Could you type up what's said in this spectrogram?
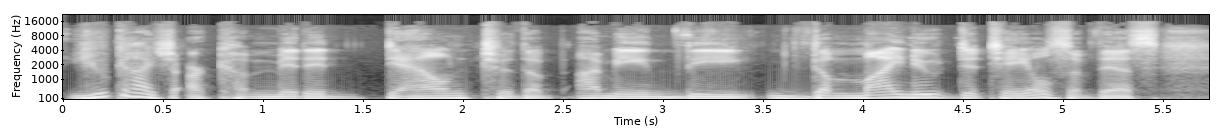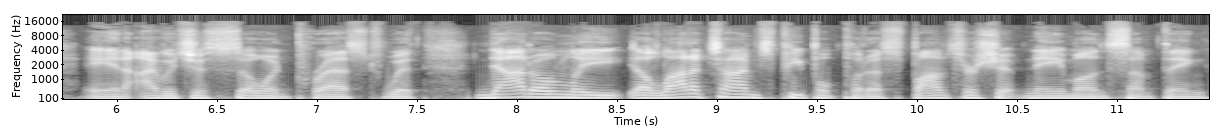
you guys are committed down to the i mean the the minute details of this. And i was just so impressed with not only a lot of times people put a sponsorship name on something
